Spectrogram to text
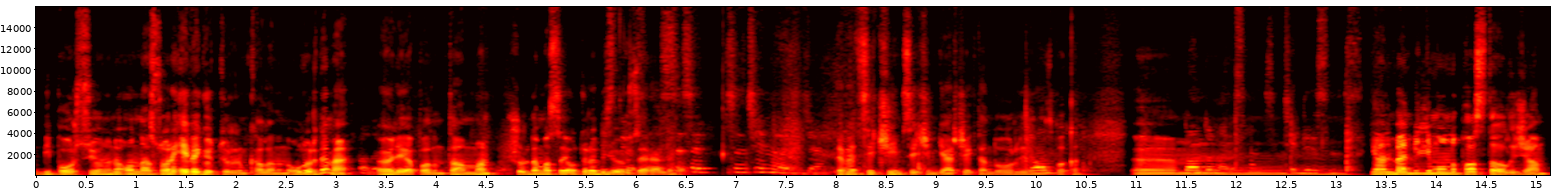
bir porsiyonunu. Ondan sonra eve götürürüm kalanını. Olur değil mi? Olur. Öyle yapalım tamam. Şurada masaya oturabiliyoruz İstiyorsanız herhalde. Se- se- seçeneğini arayacağım. Evet seçeyim seçeyim gerçekten doğru dediniz Dond- bakın. Ee, Dondurma ararsanız seçebilirsiniz. Yani ben bir limonlu pasta alacağım.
